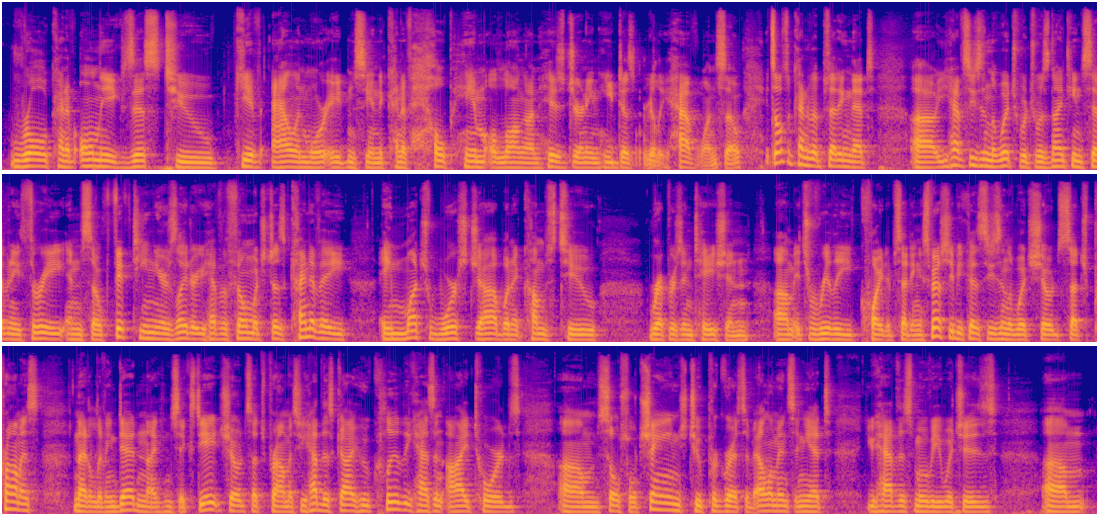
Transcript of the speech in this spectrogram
role kind of only exists to give Alan more agency and to kind of help him along on his journey, and he doesn't really have one. So it's also kind of upsetting that uh, you have Season of the Witch, which was 1973, and so 15 years later, you have a film which does kind of a, a much worse job when it comes to representation. Um, it's really quite upsetting, especially because Season of the Witch showed such promise. Night of Living Dead in 1968 showed such promise. You have this guy who clearly has an eye towards um, social change, to progressive elements, and yet you have this movie which is um,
